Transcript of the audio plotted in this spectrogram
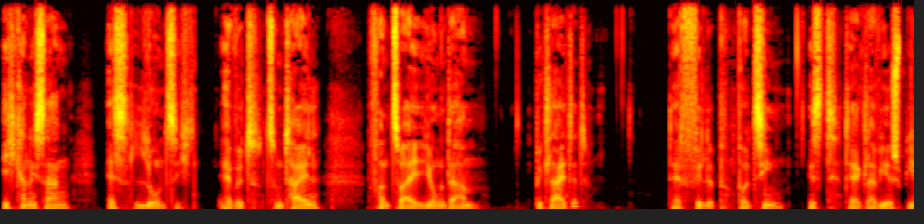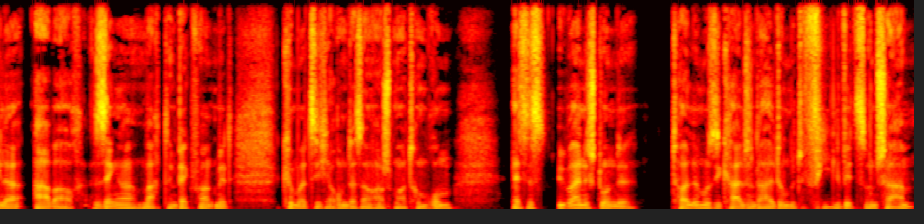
Ich kann euch sagen, es lohnt sich. Er wird zum Teil von zwei jungen Damen begleitet. Der Philipp Polzin ist der Klavierspieler, aber auch Sänger, macht den Background mit, kümmert sich auch um das Arrangement drumherum. Es ist über eine Stunde tolle musikalische Unterhaltung mit viel Witz und Charme.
